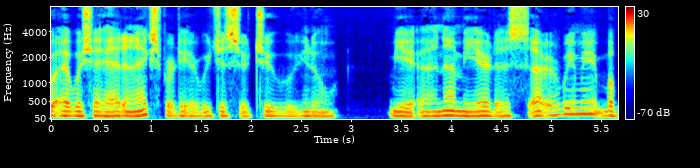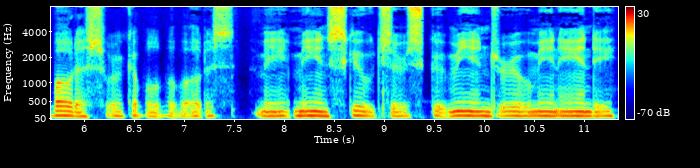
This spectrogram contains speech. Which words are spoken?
I wish I had an expert here. We just are too, you know, uh, not Mierdas. Are we Babotas? We're a couple of Babotas. Me, me and Scoots, or Scoot, me and Drew, me and Andy.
